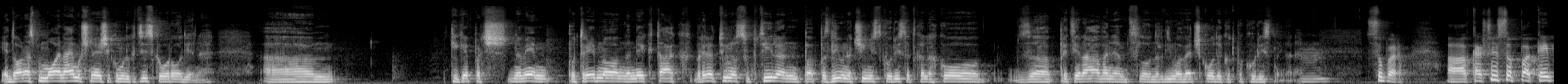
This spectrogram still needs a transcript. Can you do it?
je danes, po mojem, najmočnejše komunikacijsko orodje. Um, ki je pač, vem, potrebno na nek tak relativno subtilen, pa pazljiv način izkoristiti, ki lahko z pretiravanjem celo naredimo več škode kot pa koristnega. Mm. Super. Uh, kakšni so pa kaj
